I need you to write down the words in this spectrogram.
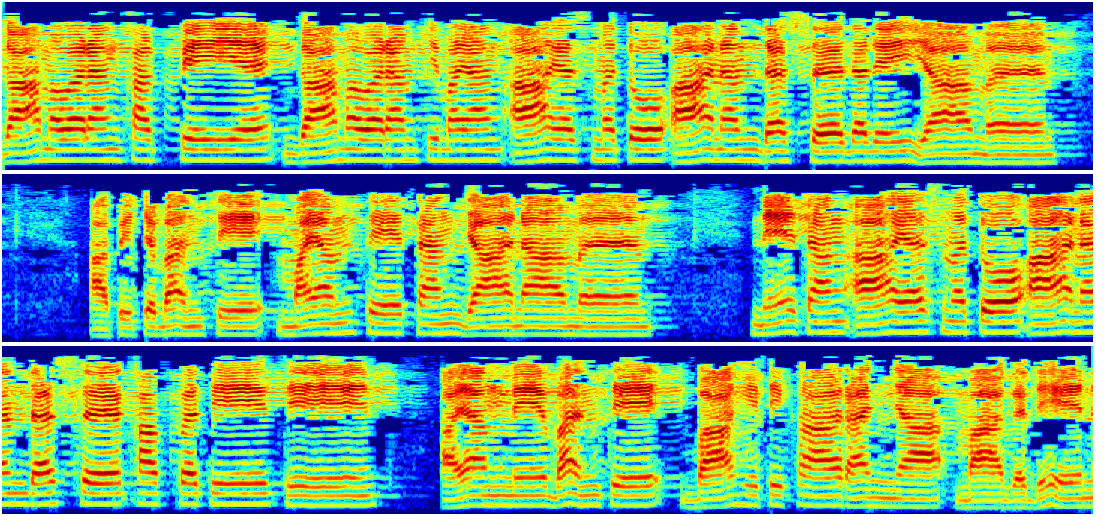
ගාමවරං කප්පේය ගාමවරං පිමයං ආයස්මතෝ ආනන්දස්ස දදෙය්‍යාම. අපිට බන්තේ මයම් තේතං ඥානාම නේසං ආයස්මතෝ ආනන්දස්ස කප්පතේති। අයං මේ බන්තේ බාහිතිකාරඤ්ඤා මාගදේන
